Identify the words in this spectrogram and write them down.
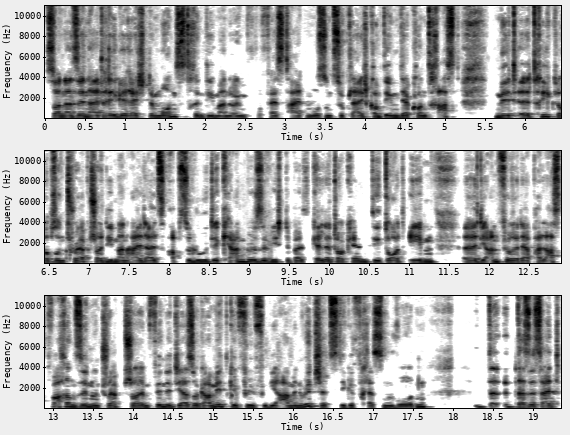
sondern sind halt regelrechte Monstren, die man irgendwo festhalten muss. Und zugleich kommt eben der Kontrast mit äh, Triclops und Trapture, die man halt als absolute Kernbösewichte bei Skeletor kennt, die dort eben äh, die Anführer der Palastwachen sind. Und Trapture empfindet ja sogar Mitgefühl für die armen Richards, die gefressen wurden das ist halt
